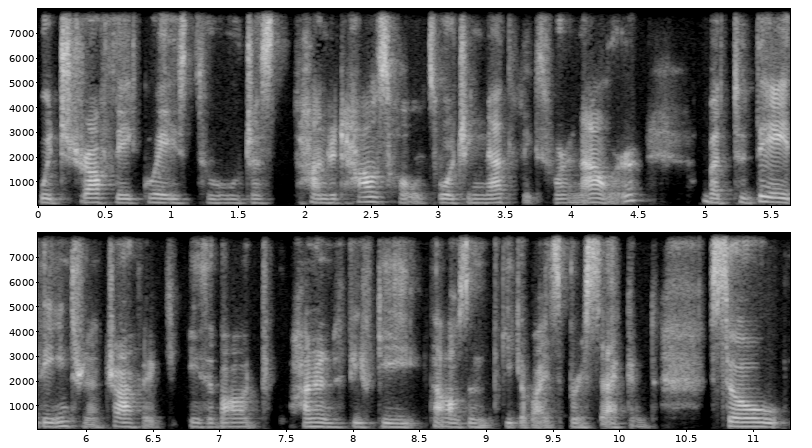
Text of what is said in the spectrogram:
which roughly equates to just 100 households watching Netflix for an hour. But today, the internet traffic is about 150,000 gigabytes per second. So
